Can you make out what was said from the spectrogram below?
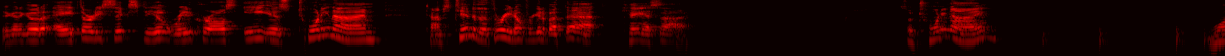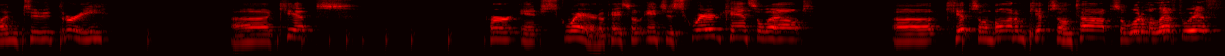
You're going to go to A36 steel, read across. E is 29 times 10 to the 3, don't forget about that, KSI. So 29 one, two, three uh, kips per inch squared. Okay, so inches squared cancel out. Uh, kips on bottom, kips on top. So what am I left with?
